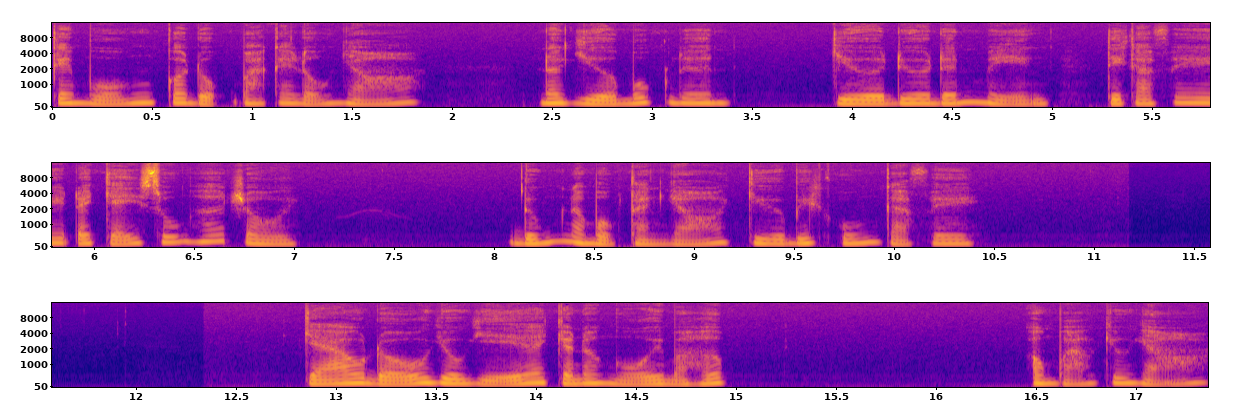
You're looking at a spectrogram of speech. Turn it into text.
cái muỗng có đục ba cái lỗ nhỏ. Nó vừa múc lên, vừa đưa đến miệng thì cà phê đã chảy xuống hết rồi. Đúng là một thằng nhỏ chưa biết uống cà phê. Chảo đổ vô dĩa cho nó nguội mà húp. Ông bảo chú nhỏ.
